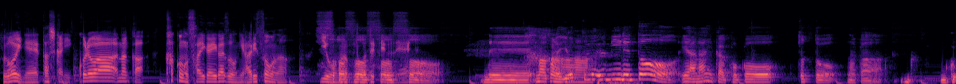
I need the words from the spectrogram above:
すごいね。確かに。これは、なんか、過去の災害画像にありそうなようなそうそうそうのが出てるね。そう。で、まあこれよく見ると、いや、なんかここ、ちょっと、なんか、ご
